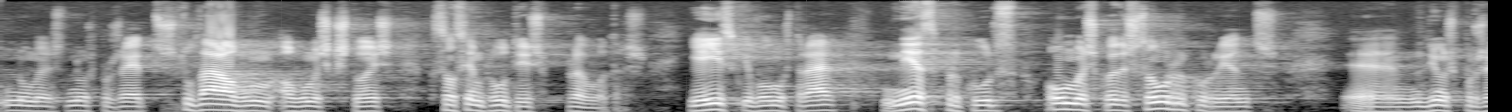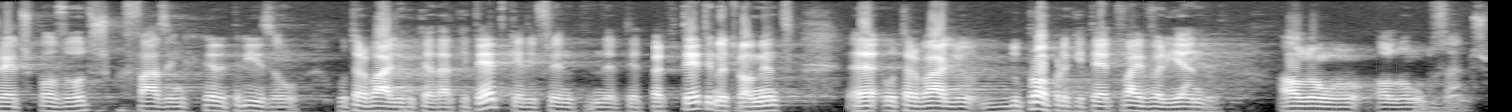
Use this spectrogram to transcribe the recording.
numas, nos projetos, estudar algum, algumas questões que são sempre úteis para outras. E é isso que eu vou mostrar nesse percurso, ou umas coisas que são recorrentes eh, de uns projetos para os outros, que fazem, que caracterizam o trabalho de cada arquiteto, que é diferente de arquiteto para arquiteto, e naturalmente eh, o trabalho do próprio arquiteto vai variando ao longo, ao longo dos anos.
